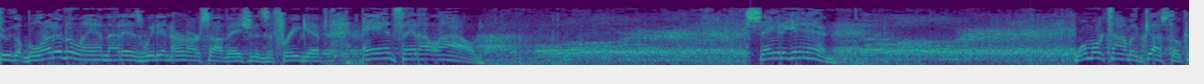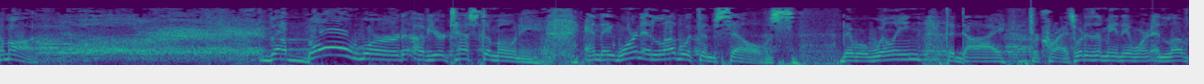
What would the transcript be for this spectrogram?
through the blood of the Lamb, that is, we didn't earn our salvation, it's a free gift, and say it out loud. Say it again. One more time with gusto, come on the bold word of your testimony. And they weren't in love with themselves. They were willing to die for Christ. What does it mean they weren't in love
